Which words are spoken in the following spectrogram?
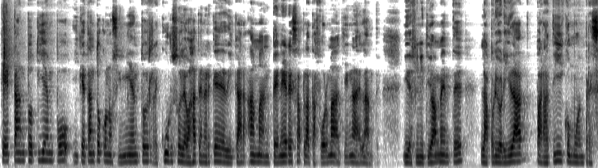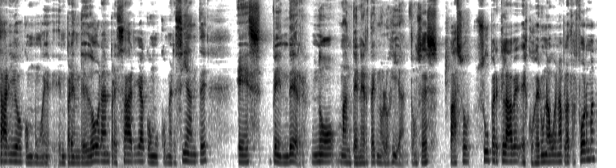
qué tanto tiempo y qué tanto conocimiento y recursos le vas a tener que dedicar a mantener esa plataforma de aquí en adelante. Y definitivamente la prioridad para ti como empresario, como e, emprendedora, empresaria, como comerciante, es vender, no mantener tecnología. Entonces, paso súper clave, escoger una buena plataforma.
